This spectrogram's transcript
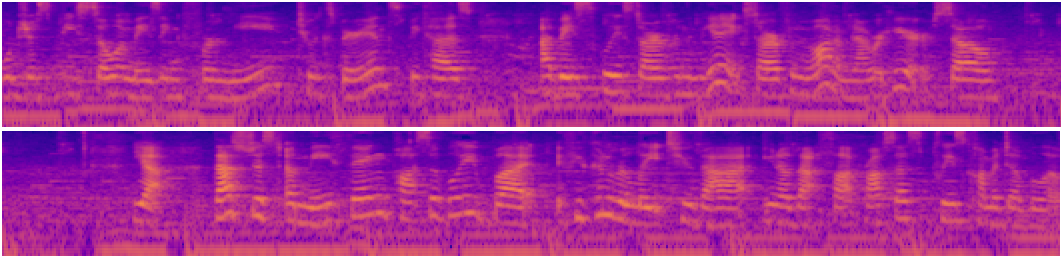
will just be so amazing for me to experience because I basically started from the beginning, started from the bottom, now we're here. So yeah, that's just a me thing possibly, but if you can relate to that, you know, that thought process, please comment down below.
